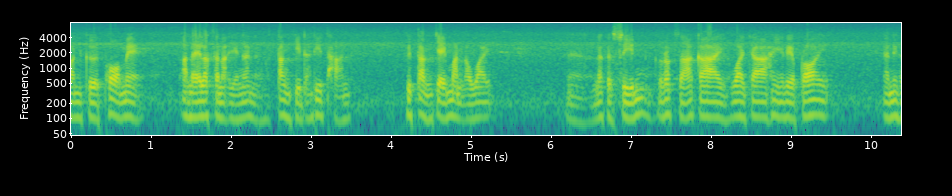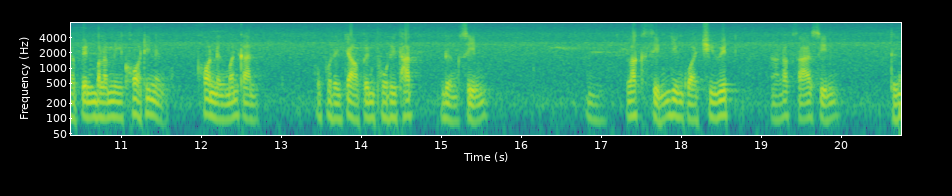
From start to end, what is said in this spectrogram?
วันเกิดพ่อแม่ อะไรลักษณะอย่างนั้นตั้งจิตอธิษฐาน คือตั้งใจมั่นเอาไว้แล้วก็ศีลรักษากายวาจาให้เรียบร้อย อันนี้ก็เป็นบารมีข้อที่หนึ่งข้อหนึ่งเหมือนกัน พระพุทธเจ้าเป็นภูริทัตเรื่องศีลรักศีลยิ่งกว่าชีวิตรักษาศีลถึง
